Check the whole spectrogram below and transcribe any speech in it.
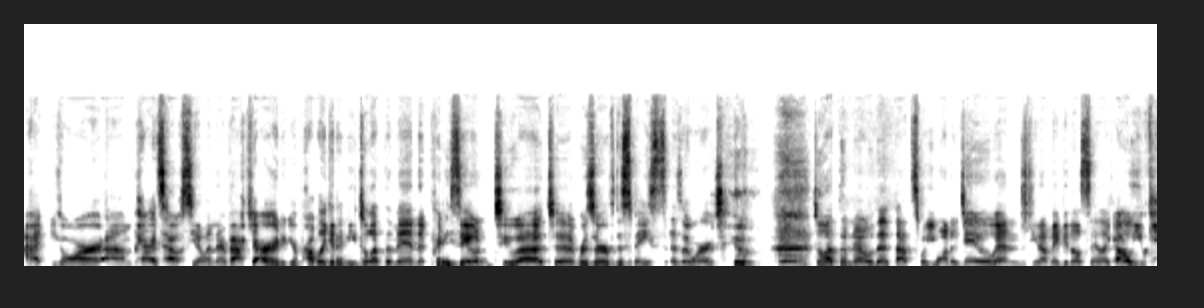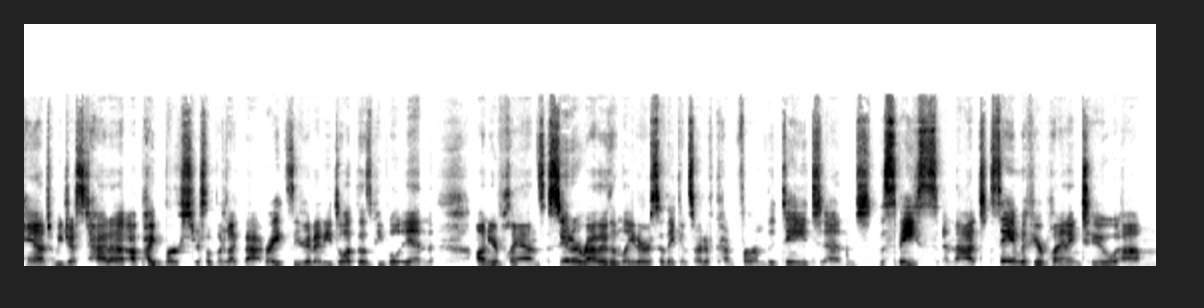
at your um, parents' house, you know, in their backyard, you're probably going to need to let them in pretty soon to uh, to reserve the space, as it were, to to let them know that that's what you want to do. And you know, maybe they'll say like, "Oh, you can't. We just had a, a pipe burst or something like that, right?" So you're going to need to let those people in on your plans sooner rather than later, so they can sort of confirm the date and the space and that. Same if you're planning to. Um,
